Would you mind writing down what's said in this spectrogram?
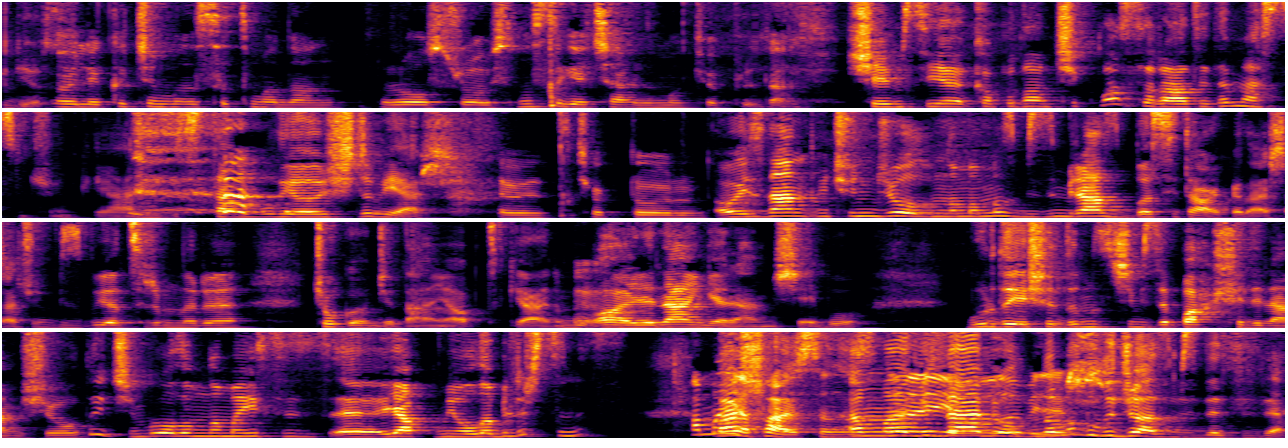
biliyorsun. Öyle kıçımı ısıtmadan Rolls Royce nasıl geçerdim o köprüden? Şemsiye kapıdan çıkmazsa rahat edemezsin çünkü yani. İstanbul yağışlı bir yer. Evet çok doğru. O yüzden üçüncü olumlamamız bizim biraz basit arkadaşlar. Çünkü biz bu yatırımları çok önceden yaptık. Yani bu Evet. aileden gelen bir şey bu. Burada yaşadığımız için bize bahşedilen bir şey olduğu için bu olumlamayı siz e, yapmıyor olabilirsiniz. Ama Başka- yaparsanız Ama güzel bir olabilir. olumlama bulacağız biz de size.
